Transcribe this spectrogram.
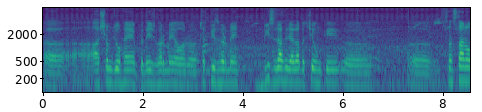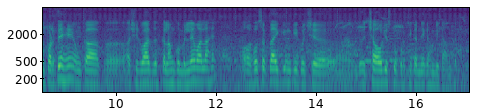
आश्रम जो हैं प्रदेश भर में और छत्तीसगढ़ में बीस हज़ार से ज़्यादा बच्चे उनके संस्थानों में पढ़ते हैं, उनका आशीर्वाद कल हमको मिलने वाला है और हो सकता है कि उनकी कुछ जो इच्छा होगी उसको पूर्ति करने का हम भी काम करेंगे।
